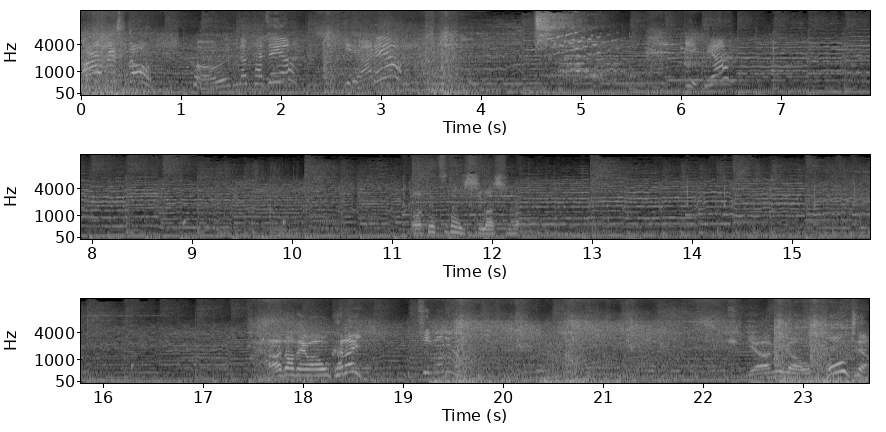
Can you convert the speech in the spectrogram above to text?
パーフェスト幸運の風よやれよいくよお手伝いしましょう。ただでは置かない。決めるわ闇がお放棄だ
